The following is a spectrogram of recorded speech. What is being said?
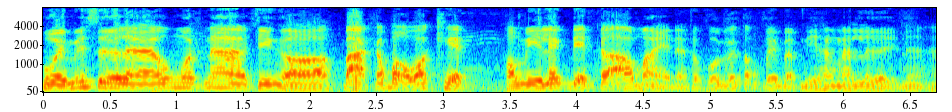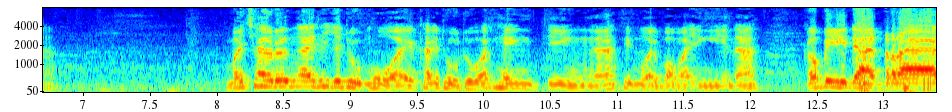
หวยไม่ซื้อแล้วงดหน้าจริงเหรอ ปากก็บอกว่าเข็ด พอมีเลขเด็ดก็เอาใหม่นะทุกคนก็ต้องเป็นแบบนี้ทั้งนั้นเลยนะฮะไม่ใช่เรื่องไงที่จะถูกหวยใครถูกถือว่าเฮงจริงนะพี่หมวยบอกมาอย่างนี้นะกระบี่แดดแรง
